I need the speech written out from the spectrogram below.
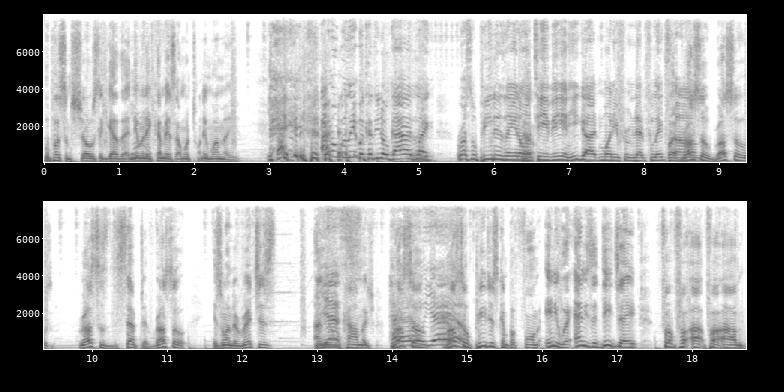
We'll put some shows together, and then when they come in, I said, I want 21 million. I don't believe because you know guys like Russell Peters ain't on TV and he got money from Netflix. But Um, Russell, Russell's Russell's deceptive. Russell is one of the richest unknown Yes. comics. Hell Russell yeah. Russell Peters can perform anywhere, and he's a DJ for for uh, for um.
